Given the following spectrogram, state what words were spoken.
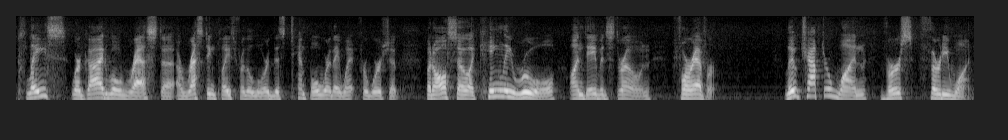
place where God will rest, a, resting place for the Lord, this temple where they went for worship, but also a kingly rule on David's throne forever. Luke chapter 1, verse 31.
